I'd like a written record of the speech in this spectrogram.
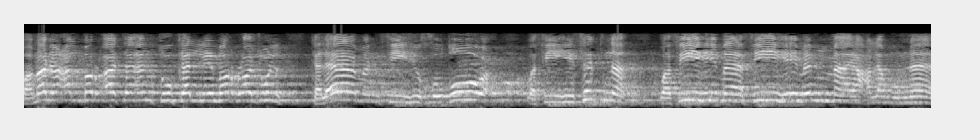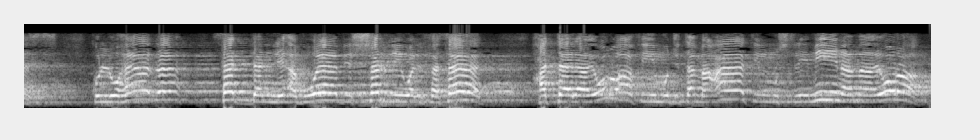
ومنع المرأة أن تكلم الرجل كلاما فيه خضوع وفيه فتنة وفيه ما فيه مما يعلم الناس. كل هذا سدا لأبواب الشر والفساد حتى لا يرى في مجتمعات المسلمين ما يرى.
